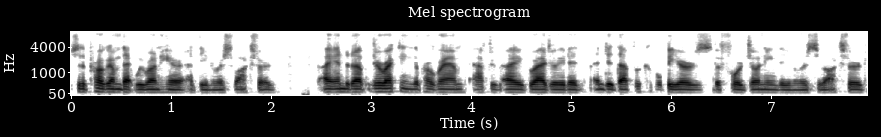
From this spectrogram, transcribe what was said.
to the program that we run here at the University of Oxford. I ended up directing the program after I graduated and did that for a couple of years before joining the University of Oxford.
